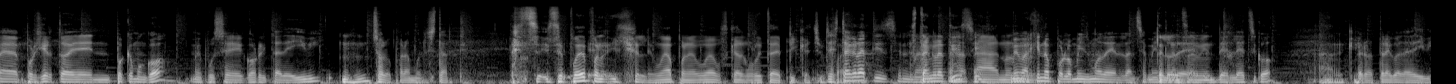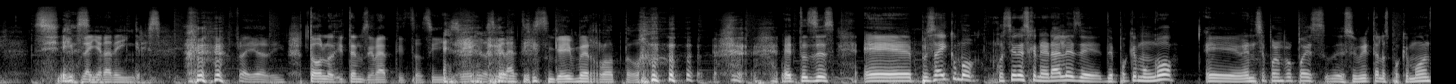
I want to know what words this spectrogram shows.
Eh, por cierto, en Pokémon Go me puse gorrita de Eevee solo para molestarte. Se, se puede poner, híjole, voy a poner, voy a buscar gorrita de Pikachu. Está para- gratis. en la- ¿Están gratis? Ajá, sí. Ah, no, me no. imagino por lo mismo del lanzamiento, Del de- lanzamiento. De, Let's Go, Ah, pero traigo de Eevee. Sí, Y sí. playera de Ingress. Playera de- Todos los ítems gratis, así. Sí, los gratis. Gamer roto. Entonces, eh, pues hay como cuestiones generales de, de Pokémon Go. Eh, en ese, por ejemplo, puedes eh, subirte a los Pokémon,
